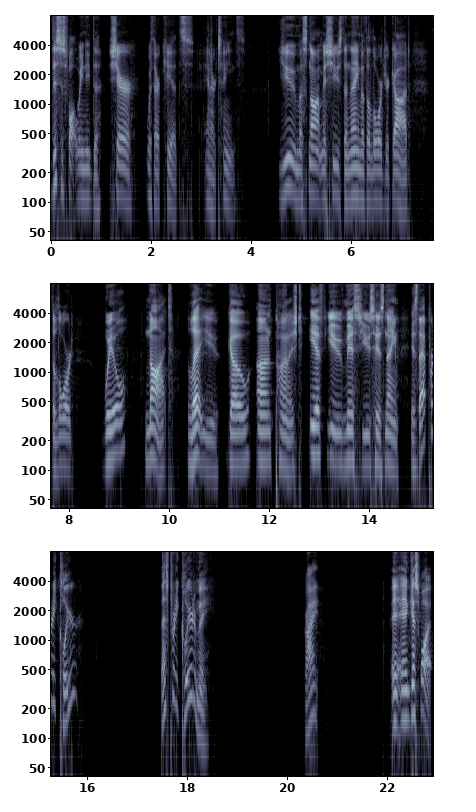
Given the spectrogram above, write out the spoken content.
This is what we need to share with our kids and our teens. You must not misuse the name of the Lord your God. The Lord will not let you go unpunished if you misuse his name. Is that pretty clear? That's pretty clear to me. Right? And, and guess what?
